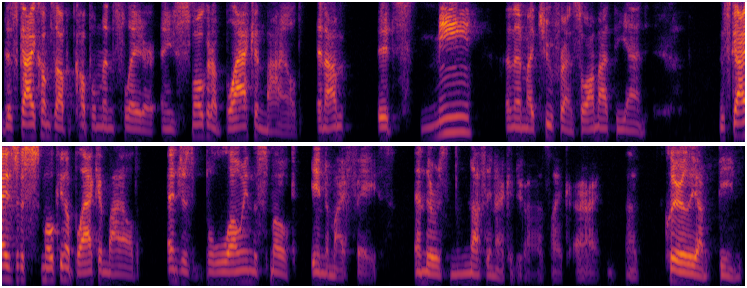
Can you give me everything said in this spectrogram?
This guy comes up a couple minutes later and he's smoking a black and mild. And I'm it's me and then my two friends. So I'm at the end. This guy is just smoking a black and mild and just blowing the smoke into my face. And there was nothing I could do. I was like, all right, uh, clearly I'm being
